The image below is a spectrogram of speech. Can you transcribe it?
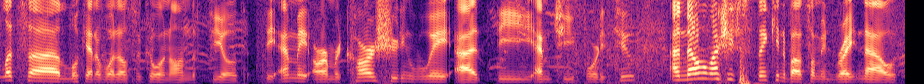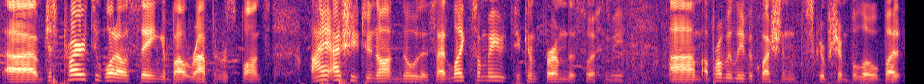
let's uh, look at what else is going on in the field. The M8 armored car shooting away at the MG42. And now I'm actually just thinking about something right now. Uh, just prior to what I was saying about rapid response, I actually do not know this. I'd like somebody to confirm this with me. Um, I'll probably leave a question in the description below, but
